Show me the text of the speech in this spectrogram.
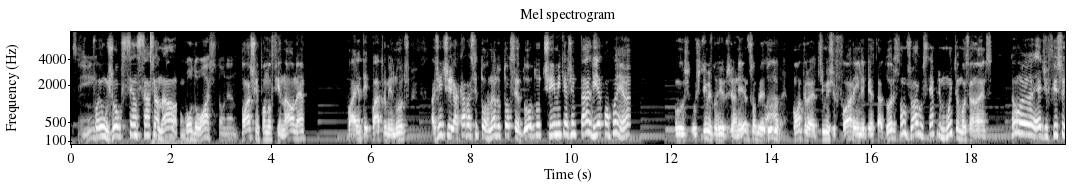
Sim. foi um jogo sensacional. Um gol do Washington, né? Washington no final, né? 44 minutos a gente acaba se tornando torcedor do time que a gente está ali acompanhando. Os, os, times do Rio de Janeiro, sobretudo claro. contra times de fora em Libertadores, são jogos sempre muito emocionantes. Então é, é difícil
